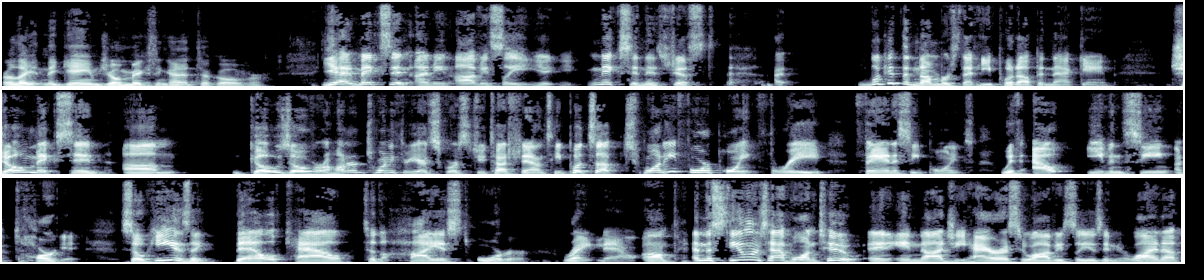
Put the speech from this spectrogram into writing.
or late in the game, Joe Mixon kind of took over. Yeah, Mixon. I mean, obviously, you, Mixon is just I, look at the numbers that he put up in that game. Joe Mixon um, goes over 123 yards, scores two touchdowns. He puts up 24.3 fantasy points without even seeing a target. So he is a bell cow to the highest order right now. Um, and the Steelers have one too in, in Najee Harris, who obviously is in your lineup.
